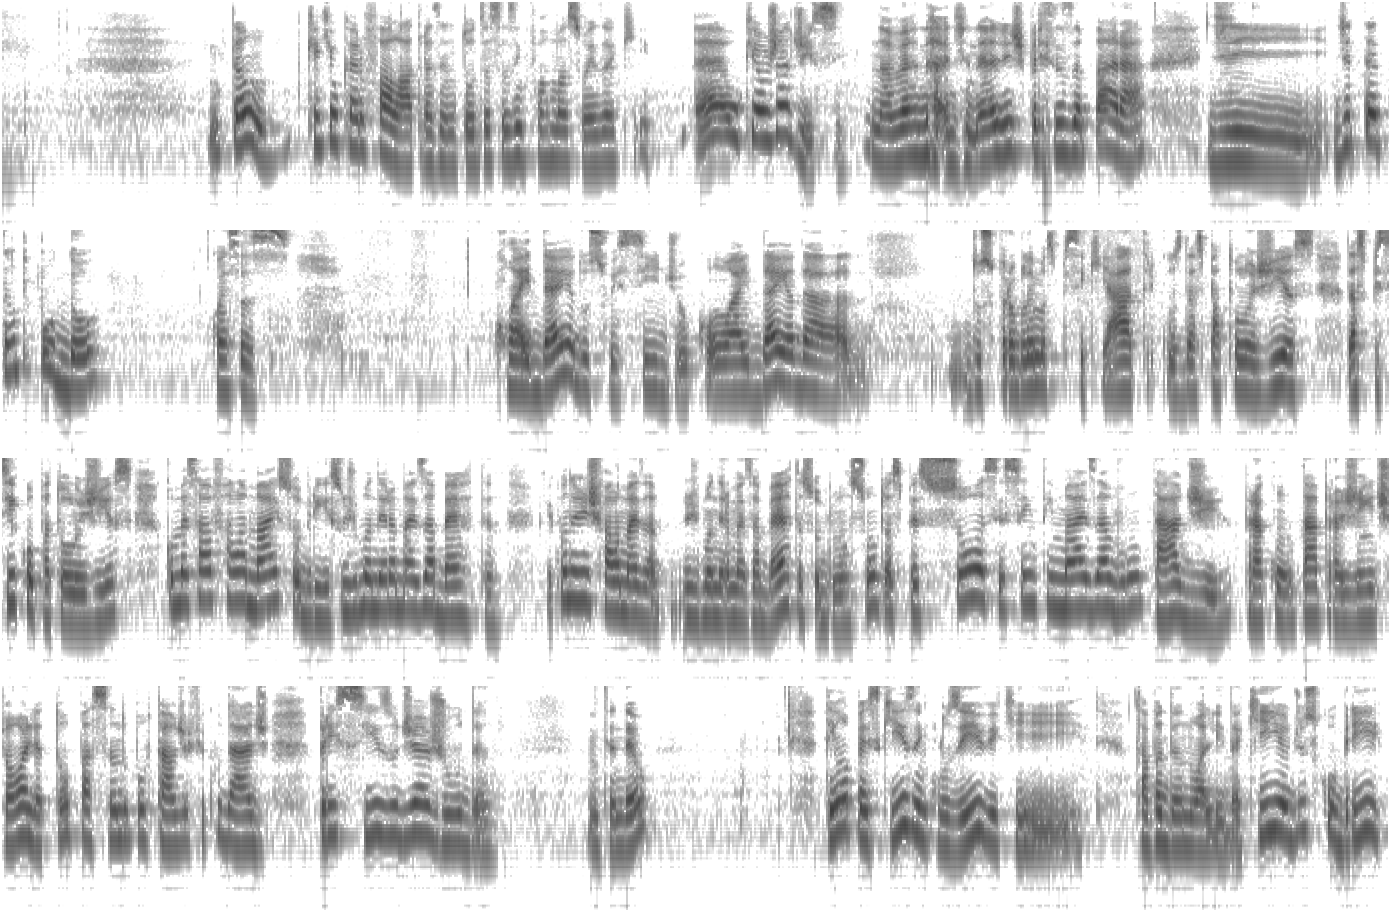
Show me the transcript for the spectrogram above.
Então, o que, que eu quero falar trazendo todas essas informações aqui? É o que eu já disse, na verdade, né? A gente precisa parar de, de ter tanto pudor com essas. com a ideia do suicídio, com a ideia da, dos problemas psiquiátricos, das patologias, das psicopatologias, começar a falar mais sobre isso de maneira mais aberta. Porque quando a gente fala mais de maneira mais aberta sobre um assunto, as pessoas se sentem mais à vontade para contar para gente: olha, estou passando por tal dificuldade, preciso de ajuda entendeu? Tem uma pesquisa, inclusive, que estava dando uma lida aqui e eu descobri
